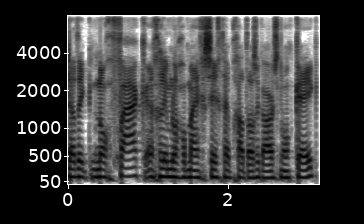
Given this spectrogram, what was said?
dat ik nog vaak een glimlach op mijn gezicht heb gehad als ik Arsenal keek.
